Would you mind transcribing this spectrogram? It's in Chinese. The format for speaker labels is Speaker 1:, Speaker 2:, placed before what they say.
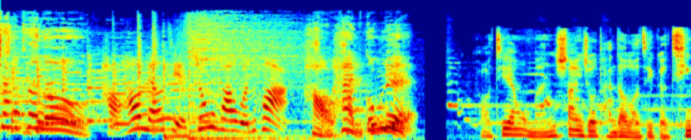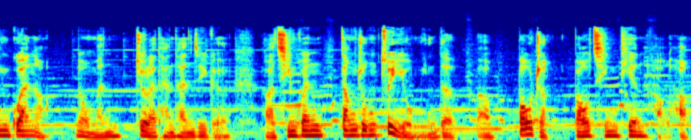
Speaker 1: 上课喽！
Speaker 2: 好好了解中华文化，
Speaker 1: 好汉攻略。
Speaker 3: 好，既然我们上一周谈到了这个清官啊，那我们就来谈谈这个啊清官当中最有名的啊包拯包青天。好了哈，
